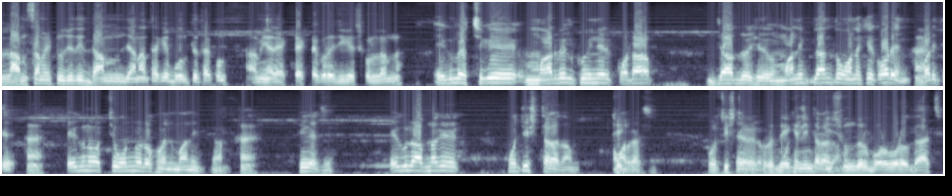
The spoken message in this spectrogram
লামসাম একটু যদি দাম জানা থাকে বলতে থাকুন। আমি আর একটা একটা করে জিজ্ঞেস করলাম না। এগুলো হচ্ছে গিয়ে মার্বেল কুইনের কটা জাত রয়েছে। দেখুন মানি প্ল্যান্ট তো অনেকে করেন হ্যাঁ, বাড়িতে। হ্যাঁ। এগুলো হচ্ছে অন্য রকমের মানি প্ল্যান্ট হ্যাঁ। ঠিক আছে? এগুলো আপনাকে পঁচিশ টাকা দাম আমার কাছে। পঁচিশ টাকা করে। দেখে নিন টাকা কি সুন্দর বড় বড় গাছ।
